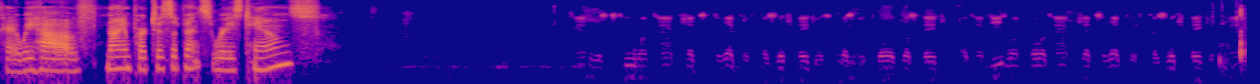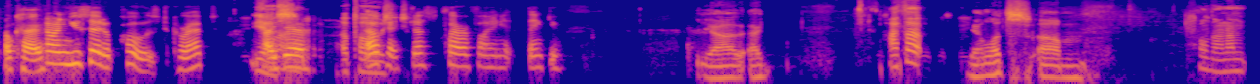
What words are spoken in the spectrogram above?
Okay, we have nine participants raised hands. Okay. Karen, you said opposed, correct? Yes. I did. Opposed. Okay, just clarifying it. Thank you. Yeah, I, I thought, yeah, let's, um, hold on, I'm,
